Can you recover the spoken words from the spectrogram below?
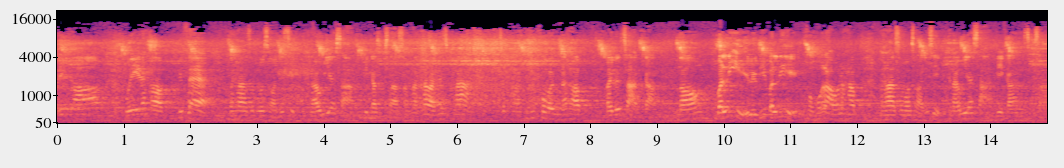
ัสดีครับ วันนี้นะครับพี่แต่ประธานสโมสรนิสิตคณะวิทยาศาสตร์ปีการศึกษา 2555 จะพาทุกคนนะครับ ไปเรียนศาสตร์กับน้องบัลลี่หรือพี่บัลลี่ของพวกเรานะครับประธานสโมสรนิสิตคณะวิทยาศาสตร์ปีการศึกษา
